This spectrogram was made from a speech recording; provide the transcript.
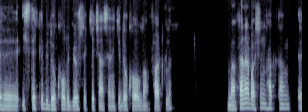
e, istekli bir Dökoğlu görürsek geçen seneki Dökoğlu'dan farklı. Ben Fenerbahçe'nin hakikaten e,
